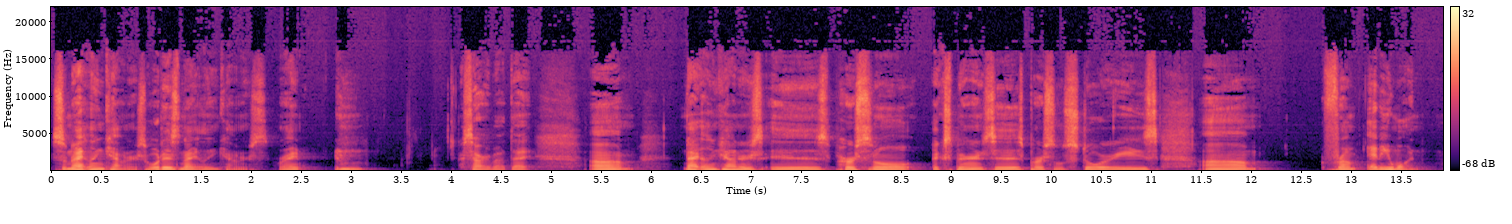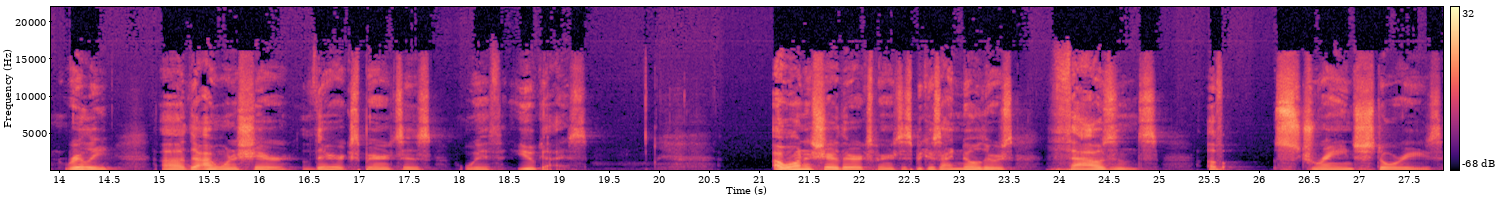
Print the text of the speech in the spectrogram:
So, nightly encounters. What is nightly encounters, right? Sorry about that. Um, nightly encounters is personal experiences, personal stories um, from anyone, really, uh, that I want to share their experiences with you guys. I want to share their experiences because I know there's thousands of strange stories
